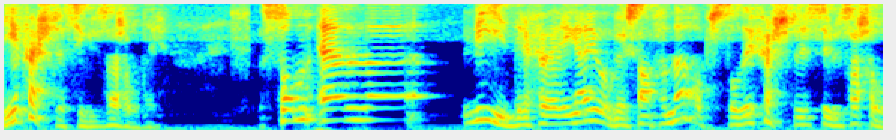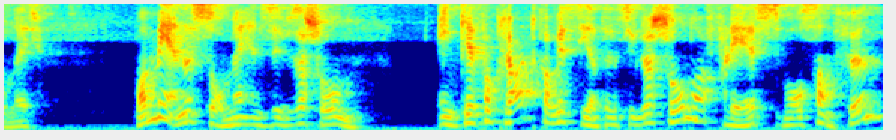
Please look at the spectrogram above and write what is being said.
De første sivilisasjoner. Som en eh, videreføring av jordbrukssamfunnet oppstod de første sivilisasjoner. Hva menes så med en sivilisasjon? Enkelt forklart kan vi si at en sivilisasjon var flere små samfunn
